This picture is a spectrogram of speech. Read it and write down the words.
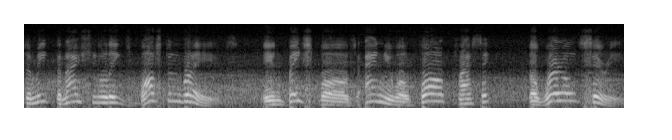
to meet the National League's Boston Braves in baseball's annual fall classic, the World Series.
